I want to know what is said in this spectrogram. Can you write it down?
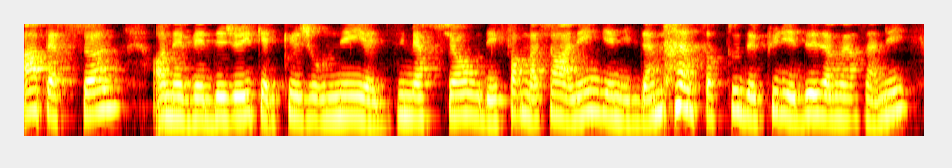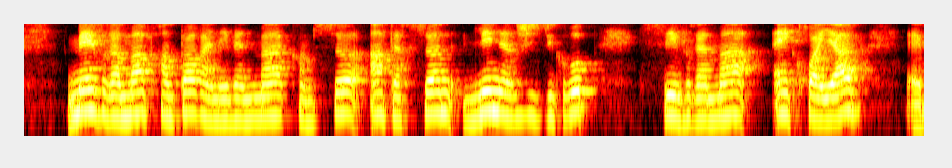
en personne. On avait déjà eu quelques journées d'immersion ou des formations en ligne, bien évidemment, surtout depuis les deux dernières années mais vraiment prendre part à un événement comme ça en personne, l'énergie du groupe, c'est vraiment incroyable. Euh,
